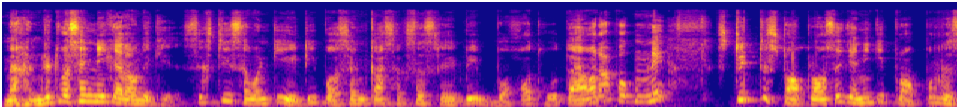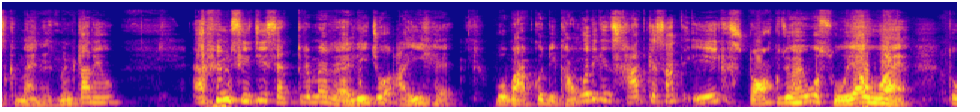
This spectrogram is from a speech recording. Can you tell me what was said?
मैं हंड्रेड परसेंट नहीं कह रहा हूँ, देखिए सिक्सटी सेवेंटी एटी परसेंट का सक्सेस रेट भी बहुत होता है और आप अपने स्ट्रिक्ट स्टॉप लॉसेज यानी कि प्रॉपर रिस्क मैनेजमेंट कर रहे हो। एफएमसीजी सेक्टर में रैली जो आई है, वो मैं आपको दिखाऊँगा, लेकिन साथ के साथ एक स्टॉक जो है वो सोया हुआ है। तो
